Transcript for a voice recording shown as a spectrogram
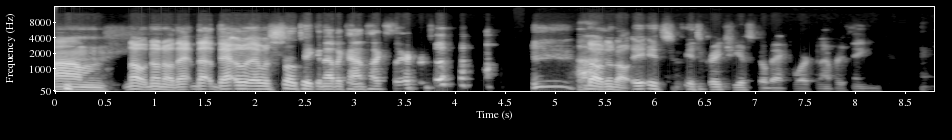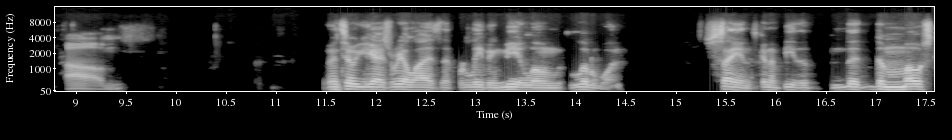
um No, no, no. That that that, that was so taken out of context there. no, no, no. It, it's it's great she gets to go back to work and everything. Um, Until you guys realize that we're leaving me alone with the little one. Just saying, it's going to be the, the the most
